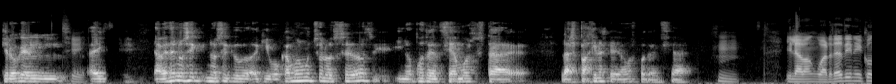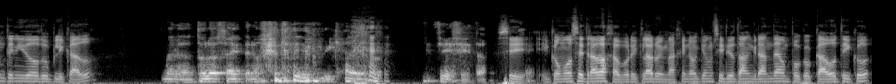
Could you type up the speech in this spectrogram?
creo que el, a veces nos, nos, equivocamos mucho los SEOs y, no potenciamos esta, las páginas que debemos potenciar. Hmm. ¿Y la vanguardia tiene contenido duplicado? Bueno, todos los sites tenemos contenido duplicado. Sí, sí, sí, ¿y cómo se trabaja? Porque claro, imagino que un sitio tan grande es un poco caótico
